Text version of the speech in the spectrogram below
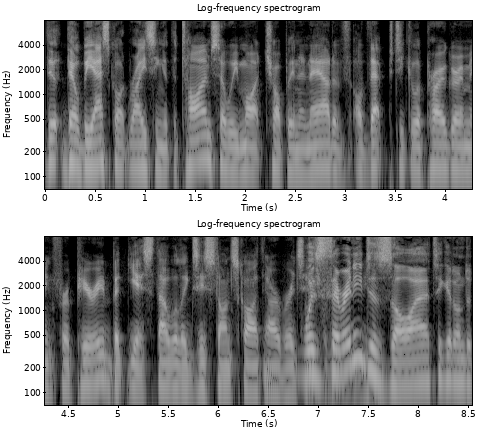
th- there'll be Ascot racing at the time, so we might chop in and out of, of that particular programming for a period, but yes, they will exist on on Sky Thoroughbreds. Was there any desire to get onto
